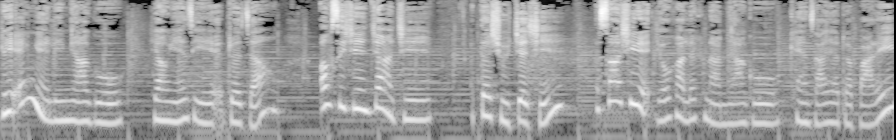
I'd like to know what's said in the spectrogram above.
လေအိတ်ငယ်လေးများကို ရောင်ရမ်းစေတဲ့အတွက်ကြောင့်အောက်ဆီဂျင်ကျခြင်းအသက်ရှူကျက်ခြင်းအစရှိတဲ့ယောဂလက္ခဏာများကိုခံစားရတတ်ပါတယ်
